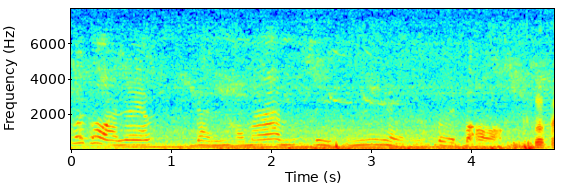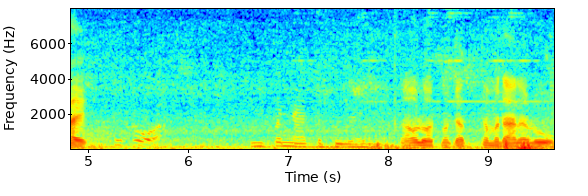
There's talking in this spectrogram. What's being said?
เมื่อก่อนเลยดันเขามาติดนี่แหละ เปิดบ่ออกรถไฟคือตัวมีคนนาประตูเลยเอารถมันก็ธรรมดาแล้วลูก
